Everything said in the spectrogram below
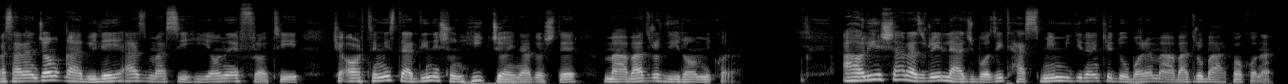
و سرانجام قبیله از مسیحیان افراطی که آرتمیس در دینشون هیچ جایی نداشته معبد رو ویران می‌کنن. اهالی شهر از روی لجبازی تصمیم می‌گیرن که دوباره معبد رو برپا کنن.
